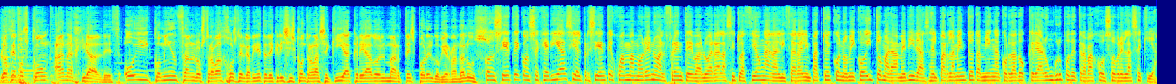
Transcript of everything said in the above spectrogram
Lo hacemos con Ana Giraldez. Hoy comienzan los trabajos del Gabinete de Crisis contra la Sequía creado el martes por el Gobierno andaluz. Con siete consejerías y el presidente Juanma Moreno al frente evaluará la situación, analizará el impacto económico y tomará medidas. El Parlamento también ha acordado crear un grupo de trabajo sobre la sequía.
